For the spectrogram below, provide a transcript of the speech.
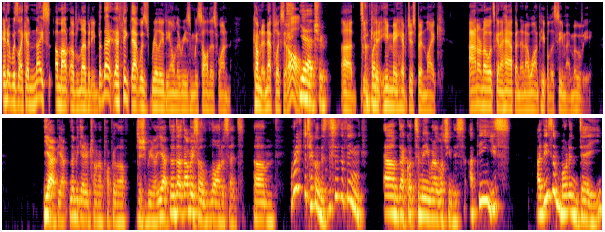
and it was like a nice amount of levity. But that I think that was really the only reason we saw this one come to Netflix at all. yeah, true. Uh he, could- he may have just been like, "I don't know what's going to happen and I want people to see my movie." Yeah, yeah. Let me get it on a popular distributor. Yeah, no, that, that makes a lot of sense. Um, I want to get your take on this. This is the thing um, that got to me when I was watching this. Are these are these a modern day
